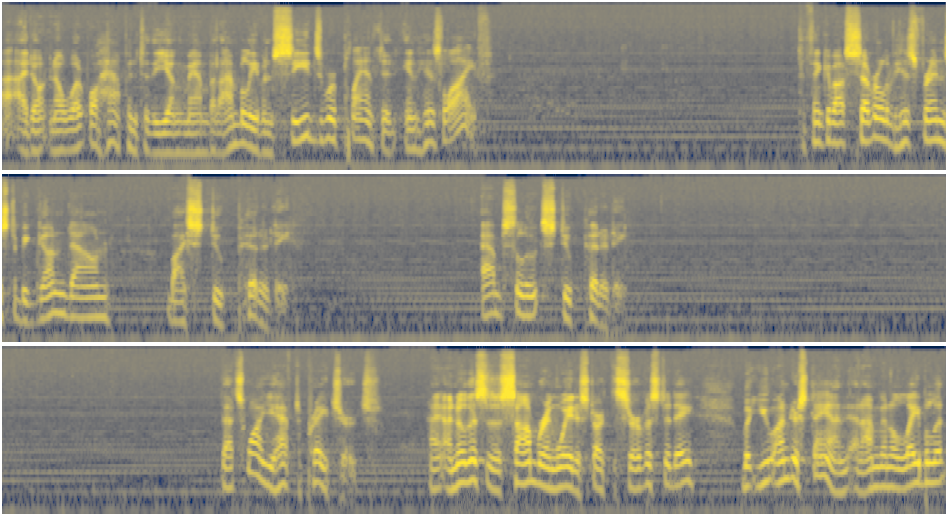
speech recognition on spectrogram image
I don't know what will happen to the young man, but I'm believing seeds were planted in his life to think about several of his friends to be gunned down by stupidity. Absolute stupidity. That's why you have to pray, church. I, I know this is a sombering way to start the service today, but you understand, and I'm going to label it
